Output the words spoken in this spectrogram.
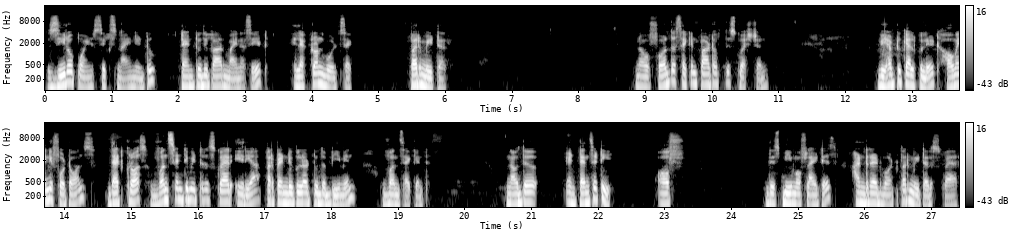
0.69 into 10 to the power minus 8 electron volt second per meter. Now for the second part of this question, we have to calculate how many photons that cross 1 centimeter square area perpendicular to the beam in 1 second. Now the intensity of this beam of light is 100 watt per meter square.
